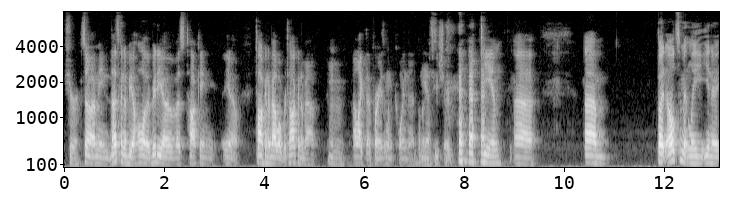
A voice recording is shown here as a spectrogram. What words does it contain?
Sure. So I mean, that's going to be a whole other video of us talking, you know, talking about what we're talking about. Mm-hmm. I like that phrase. I'm going to coin that. Put it on Yes. a T-shirt. TM. TM. Uh, um, but ultimately, you know,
